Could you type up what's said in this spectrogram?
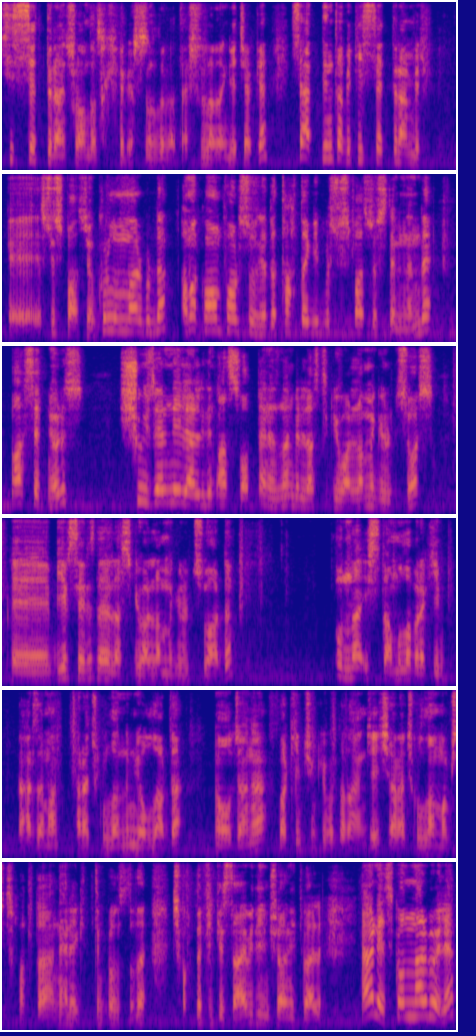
hissettiren şu anda da görüyorsunuzdur zaten şuralardan geçerken. Sertliğini tabii ki hissettiren bir eee, süspansiyon kurulumu var burada. Ama konforsuz ya da tahta gibi bir süspansiyon sisteminden de bahsetmiyoruz. Şu üzerinde ilerlediğim asfaltta en azından bir lastik yuvarlanma gürültüsü var. Ee, bir seride de lastik yuvarlanma gürültüsü vardı. Bunu da İstanbul'a bırakayım. Her zaman araç kullandığım yollarda ne olacağına bakayım. Çünkü burada daha önce hiç araç kullanmamıştım. Hatta nereye gittim konusunda da çok da fikir sahibi değilim şu an itibariyle. Her neyse konular böyle.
